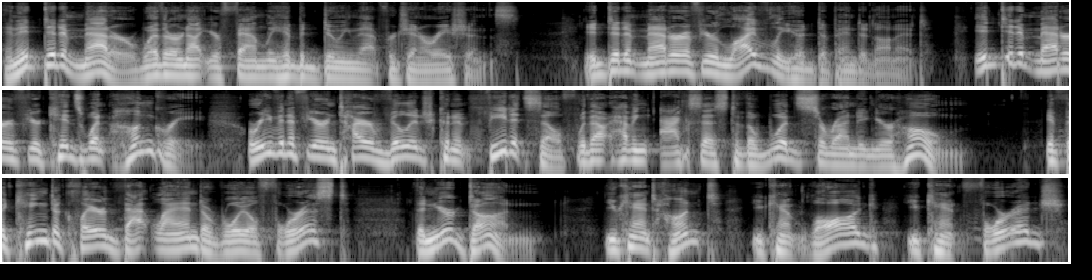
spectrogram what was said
And it didn't matter whether or not your family had been doing that for generations. It didn't matter if your livelihood depended on it. It didn't matter if your kids went hungry, or even if your entire village couldn't feed itself without having access to the woods surrounding your home. If the king declared that land a royal forest, then you're done. You can't hunt, you can't log, you can't forage,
